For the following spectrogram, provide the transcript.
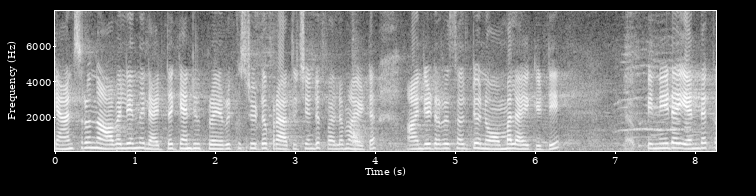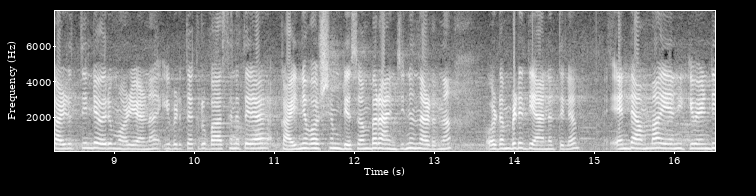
ക്യാൻസർ ഒന്നും ആവല്ലേന്ന് ലൈറ്റ് ക്യാൻഡിൽ പ്രയർ റിക്വസ്റ്റ് ഇട്ട് പ്രാർത്ഥിച്ചതിന്റെ ഫലമായിട്ട് ആന്റിയുടെ റിസൾട്ട് നോർമലായി കിട്ടി. പിന്നീട് എന്റെ കഴുത്തിന്റെ ഒരു മൊഴിയാണ് ഇവിടുത്തെ കൃപാസനത്തിൽ കഴിഞ്ഞ വർഷം ഡിസംബർ അഞ്ചിന് നടന്ന ഉടമ്പടി ധ്യാനത്തിൽ എന്റെ അമ്മ എനിക്ക് വേണ്ടി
